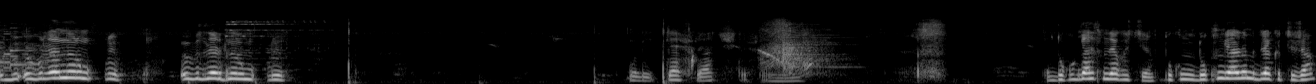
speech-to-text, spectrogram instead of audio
Öbür, öbürlerinden mutluyum. Öbürlerinden mutluyum. Abi gel şuraya aç işte şunu. Dokun gelsin direkt açacağım. Dokun, dokun geldi mi direkt açacağım.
